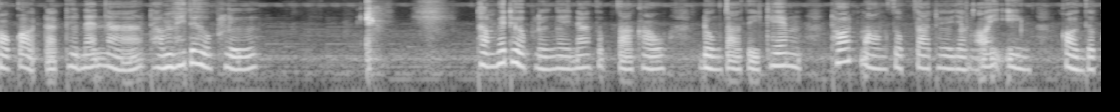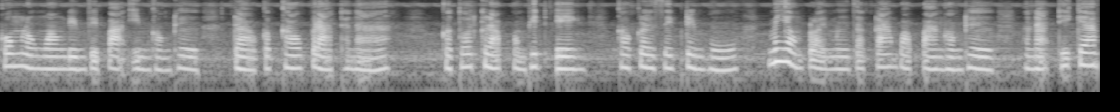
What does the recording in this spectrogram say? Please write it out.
เขากอดรัดเธอแน่นหนาทำให้เธอเผลอทำให้เธอเผลอเงยหน้าสบตาเขาดวงตาสีเข้ม ทอดมองสบตาเธออย่างอ้อยอิง ก่อนจะก้มลงมองดิมฝีปากอิ่มของเธอราวกับเขาปรารถนา ขอโทษครับผมผิดเอง เขากระซิบริมหู ไม่ยอมปล่อยมือจากร่างบอบบางของเธอ ขณะที่แก้ม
